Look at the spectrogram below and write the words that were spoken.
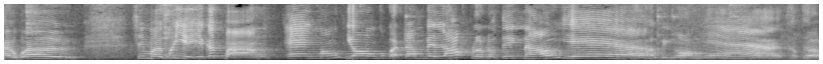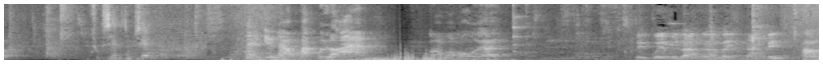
Trời ơi Xin mời quý vị và các bạn ăn món giòn của bà Trâm Vlog lần đầu tiên nấu. Yeah Hơi bị ngon nha. Thơm thơm. Xúc xếp xúc xếp Ăn kiểu nào cũng mặc mới lạ Ngon quá mọi người ơi. Về quê 15 ngàn lên 5 kg Ừ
